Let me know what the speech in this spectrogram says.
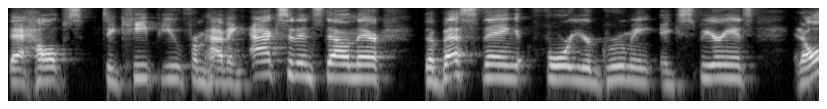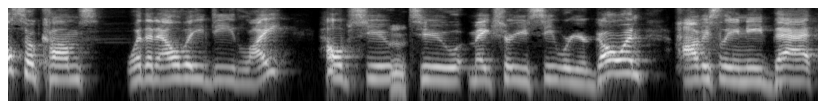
that helps to keep you from having accidents down there. The best thing for your grooming experience. It also comes with an LED light, helps you mm. to make sure you see where you're going. Obviously, you need that.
